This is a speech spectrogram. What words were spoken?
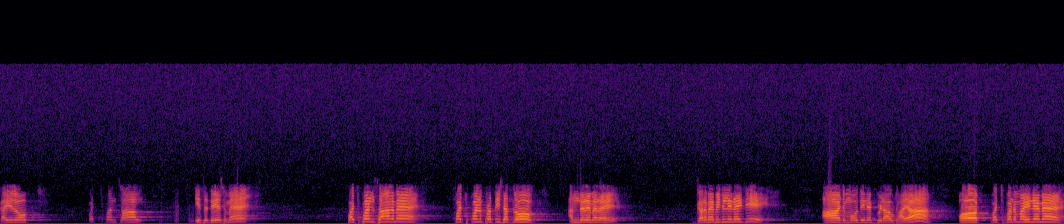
कई लोग 55 साल इस देश में 55 साल में 55 प्रतिशत लोग अंधेरे में रहे। घर में बिजली नहीं थी। आज मोदी ने बिड़ा उठाया और 55 महीने में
